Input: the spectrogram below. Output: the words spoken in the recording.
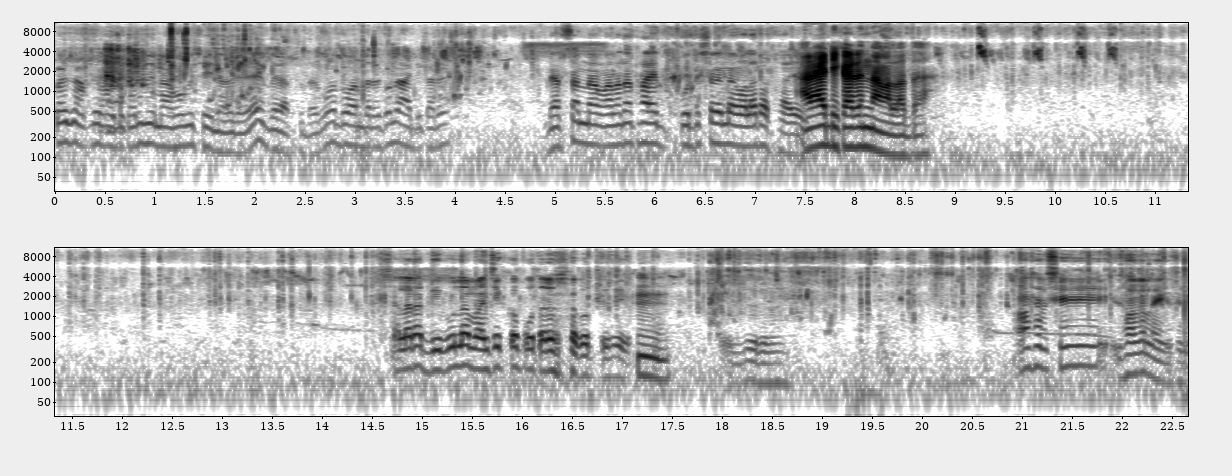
কয় যে আপনি আইডি কার্ডে যে নাম হবে সেই নাম দেয় এই বেরাচ্ছে তো কোনো দোকানদারের কোনো আইডি কার্ডে ব্যবসার নাম আলাদা থাকে প্রতিষ্ঠানের নাম আলাদা থাকে আর আইডি কার্ডের নাম আলাদা। শালারা দিবুলা মানসিক প্রতারণা করতেছে। হুম। আমার সাথে সেই ঝগড়া লেগে গেছিল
